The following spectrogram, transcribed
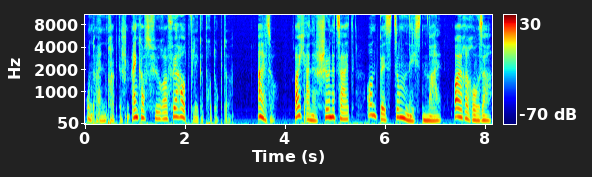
und einen praktischen Einkaufsführer für Hautpflegeprodukte. Also, euch eine schöne Zeit und bis zum nächsten Mal. Eure Rosa.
